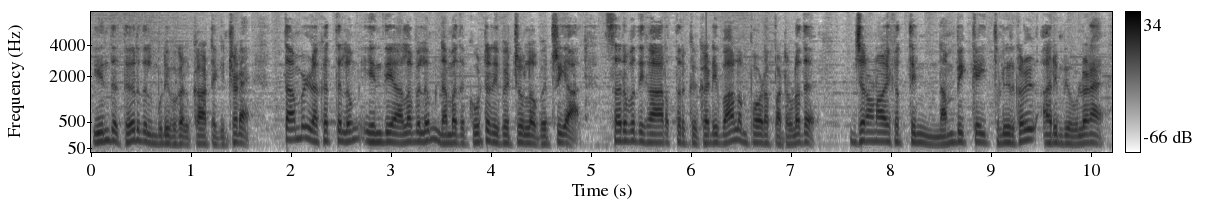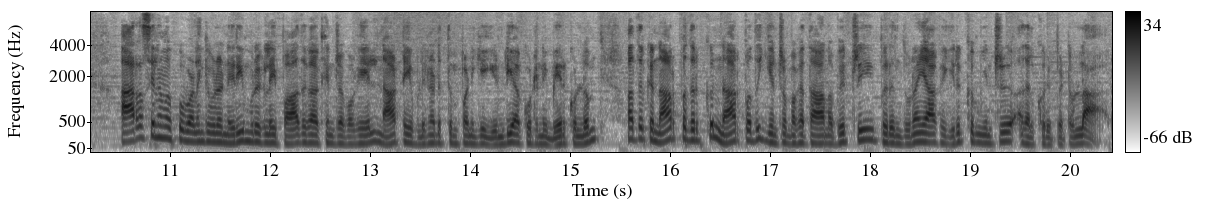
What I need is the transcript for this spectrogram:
இந்த தேர்தல் முடிவுகள் காட்டுகின்றன. தமிழகத்திலும் இந்திய அளவிலும் நமது கூட்டணி பெற்றுள்ள வெற்றியால் சர்வதிகாரத்திற்கு கடிவாளம் போடப்பட்டுள்ளது. ஜனநாயகத்தின் நம்பிக்கை துளிர்கள் அரும்பியுள்ளன அரசியலமைப்பு வழங்கியுள்ள நெறிமுறைகளை பாதுகாக்கின்ற வகையில் நாட்டை வழிநடத்தும் பணியை இந்தியா கூட்டணி மேற்கொள்ளும். அதற்கு நாற்பதற்கு நாற்பது என்ற மகத்தான வெற்றி பெருந்துணையாக இருக்கும் என்று அதில் குறிப்பிட்டுள்ளார்.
